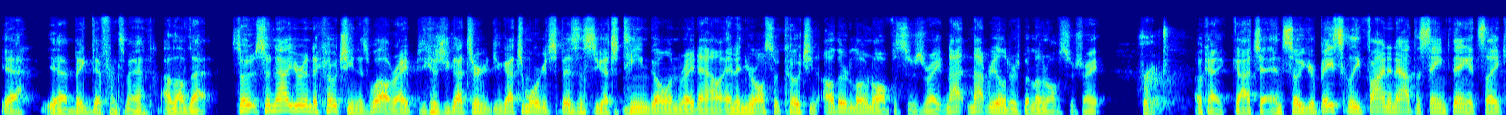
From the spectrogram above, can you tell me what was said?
Yeah. Yeah. Big difference, man. I love that. So so now you're into coaching as well, right? Because you got your you got your mortgage business, you got your mm-hmm. team going right now, and then you're also coaching other loan officers, right? Not not realtors, but loan officers, right? Correct. Okay, gotcha. And so you're basically finding out the same thing. It's like,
